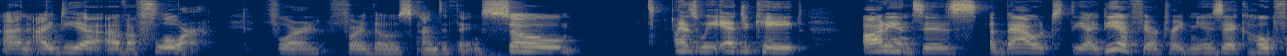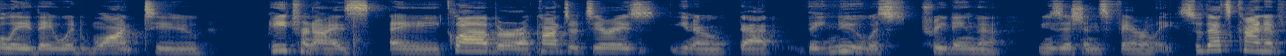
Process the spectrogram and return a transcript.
an idea of a floor for for those kinds of things so as we educate audiences about the idea of fair trade music hopefully they would want to patronize a club or a concert series you know that they knew was treating the musicians fairly so that's kind of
